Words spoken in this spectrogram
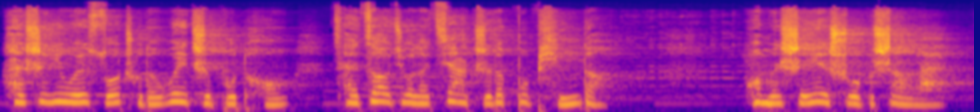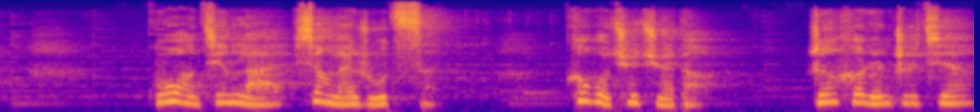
还是因为所处的位置不同，才造就了价值的不平等？我们谁也说不上来。古往今来，向来如此。可我却觉得，人和人之间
